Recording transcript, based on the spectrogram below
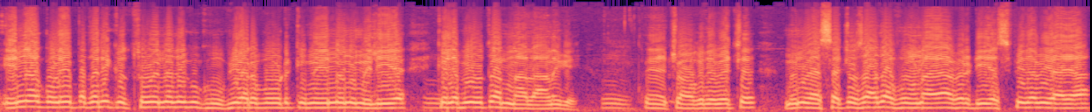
ਇਹਨਾਂ ਕੋਲੇ ਪਤਾ ਨਹੀਂ ਕਿੱਥੋਂ ਇਹਨਾਂ ਦੀ ਕੋਈ ਖੂਫੀਆ ਰਿਪੋਰਟ ਕਿਵੇਂ ਇਹਨਾਂ ਨੂੰ ਮਿਲੀ ਹੈ ਕਿ ਲੈ ਵੀ ਉਹ ਧਰਨਾ ਲਾਣਗੇ। ਚੌਕ ਦੇ ਵਿੱਚ। ਮੈਨੂੰ ਐਸਐਚਓ ਸਾਹਿਬ ਦਾ ਫੋਨ ਆਇਆ, ਫਿਰ ਡੀਐਸਪੀ ਦਾ ਵੀ ਆਇਆ,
